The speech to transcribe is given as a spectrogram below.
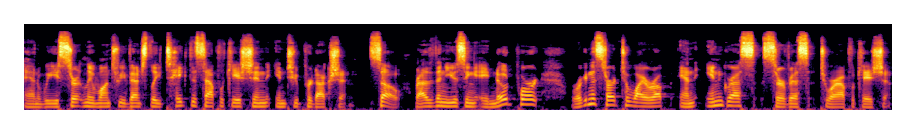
and we certainly want to eventually take this application into production. So rather than using a node port, we're going to start to wire up an ingress service to our application.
